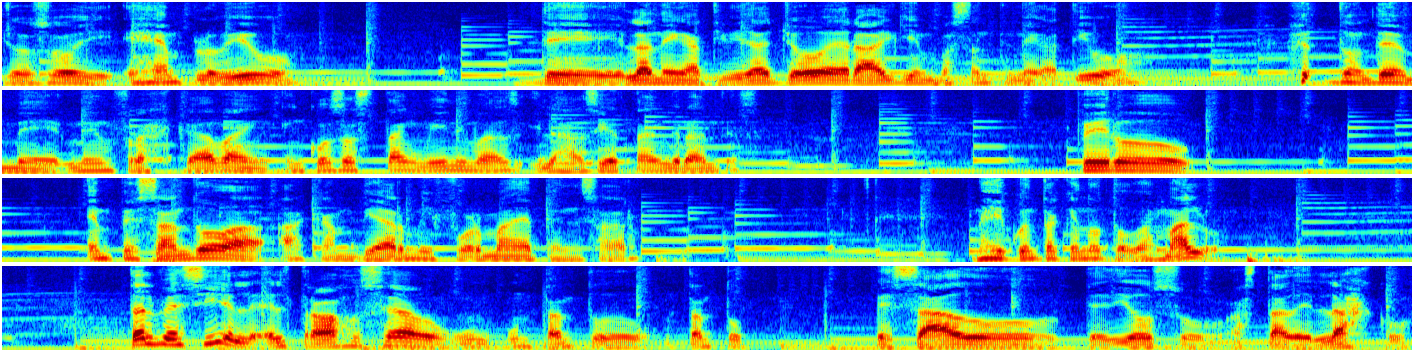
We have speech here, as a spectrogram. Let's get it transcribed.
yo soy ejemplo vivo de la negatividad. Yo era alguien bastante negativo donde me, enfrascaba en, cosas tan mínimas y las hacía tan grandes. Pero empezando a, cambiar mi forma de pensar, me di cuenta que no todo es malo. Tal vez sí, el, trabajo sea un, tanto, un tanto pesado, tedioso, hasta del asco.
